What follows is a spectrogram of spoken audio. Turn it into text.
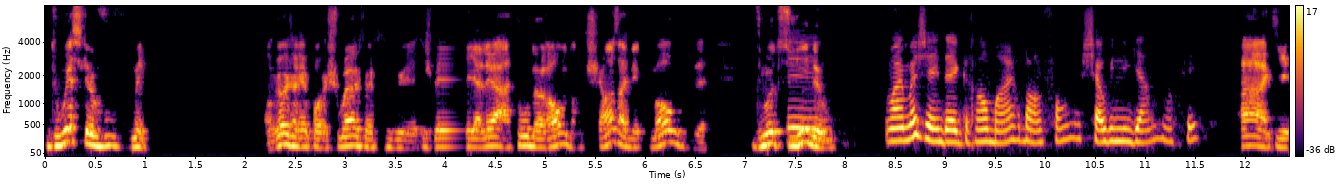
d'où est-ce que vous venez? Donc là, j'aurais pas le choix, je vais, je y aller à tour de rôle. Donc, je commence avec Maude. Dis-moi, tu viens de Euh, où? Ouais, moi, j'ai de grand-mère, dans le fond. Je Shawinigan, en fait. Ah, OK.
